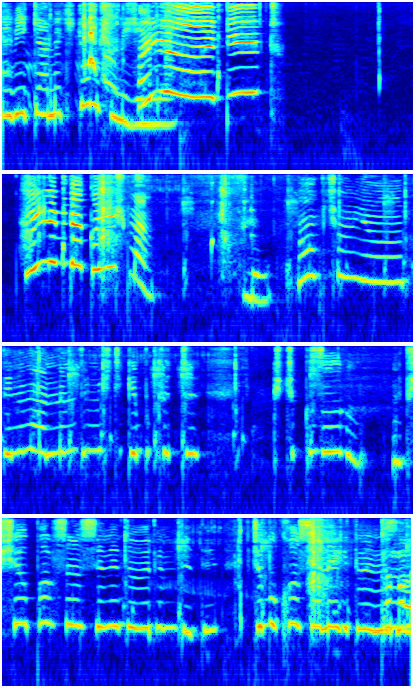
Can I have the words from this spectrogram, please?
Bebek gelmek istiyor musun bizimle? Hayır git. Benimle bir daha konuşmam. Ne yapacağım ya? Benim annem demişti ki bu kötü. Küçük kıza bir şey yaparsan seni döverim dedi. Çabuk hastaneye gitmemiz Tamam lazım.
